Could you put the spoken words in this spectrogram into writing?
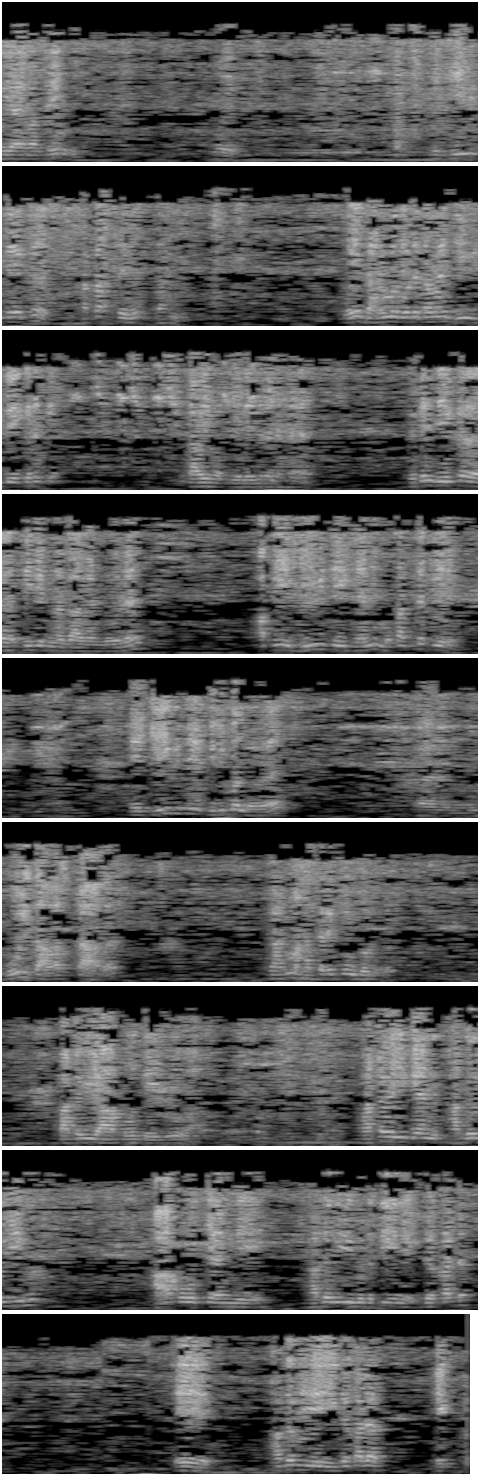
මූලපරියාය වශයෙන් ඔය මේ ජීවිතයක සකස් වෙන ධර්ම. ඔය ධර්ම කොට තමයි ජීවිතය කියලා කියන්නේ. තව ඒවා කියලා ඉඳලා නැහැ. එතෙන් මේක පිළිගන්න නගා ගන්න ඕන. අපේ ජීවිතය කියන්නේ මොකක්ද කියන්නේ? ඒ ජීවිතය පිළිබඳව මූලික අවස්ථාව ධර්ම හතරකින් ගොඩනගන. පඨවි ආපෝ තේජෝ වායෝ. පඨවි කියන්නේ හදවීම, ආපෝ කියන්නේ හදවීමට තියෙන ඉඩකඩ. ඒ හදවීමේ ඉඩකඩ එක්ක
